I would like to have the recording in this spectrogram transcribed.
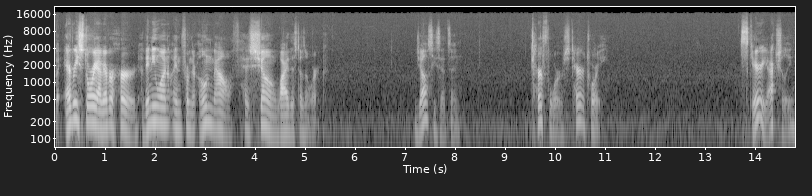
But every story I've ever heard of anyone in, from their own mouth has shown why this doesn't work. Jealousy sets in. Turf wars, territory. Scary, actually.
